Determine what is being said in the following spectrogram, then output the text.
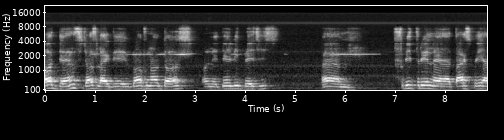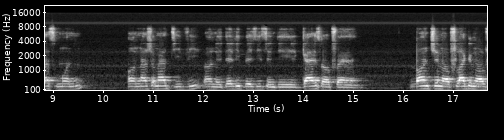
audience just like the governor does on a daily basis, um, frittering uh, taxpayers' money on national TV on a daily basis in the guise of uh, launching or flagging off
